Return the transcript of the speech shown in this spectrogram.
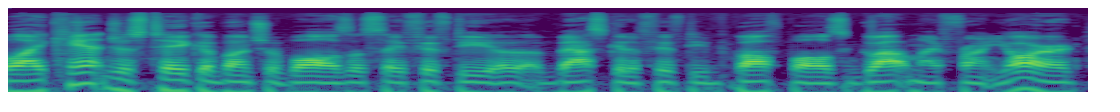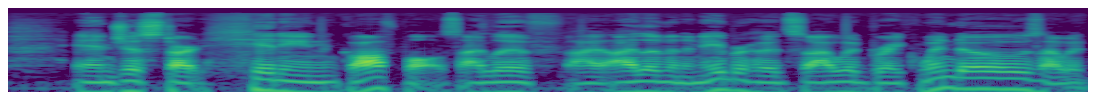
Well, I can't just take a bunch of balls, let's say 50, a basket of 50 golf balls, and go out in my front yard and just start hitting golf balls. I live, I, I live in a neighborhood, so I would break windows. I would,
